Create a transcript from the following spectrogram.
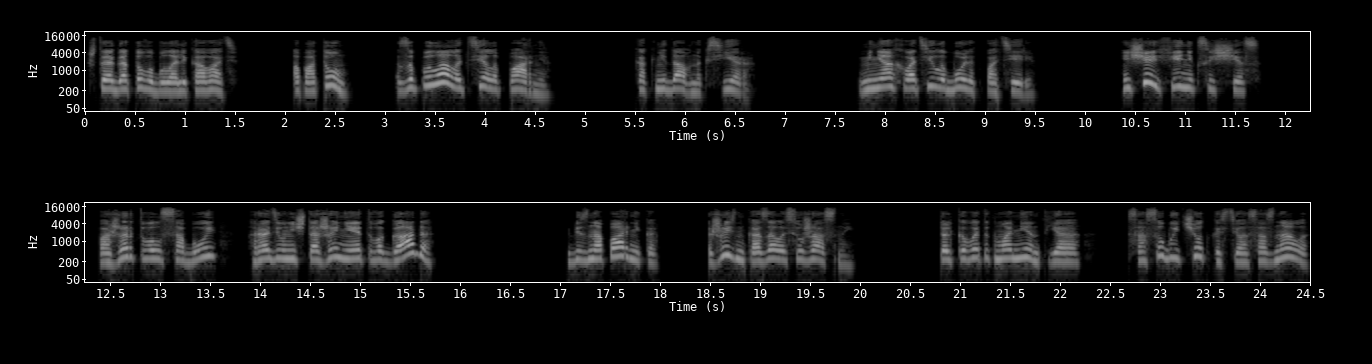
что я готова была ликовать. А потом запылало тело парня, как недавно Ксьера. Меня охватила боль от потери. Еще и Феникс исчез. Пожертвовал собой ради уничтожения этого гада? Без напарника жизнь казалась ужасной. Только в этот момент я с особой четкостью осознала,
